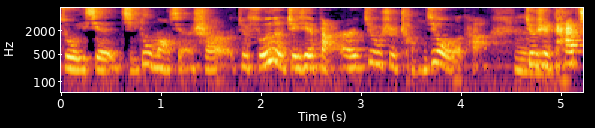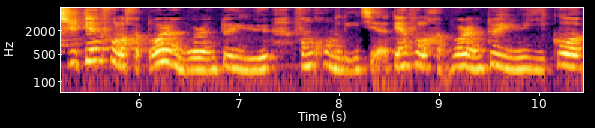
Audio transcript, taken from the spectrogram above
做一些极度冒险的事儿。就所有的这些反而就是成就了他，就是他其实颠覆了很多人很多人对于风控的理解，颠覆了很多人对于一个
